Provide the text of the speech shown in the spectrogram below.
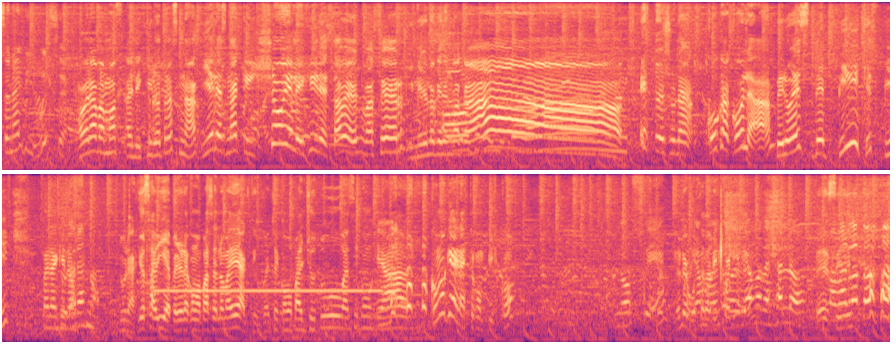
Son agridulces. ahora vamos a elegir otro snack. Y el snack que yo voy a elegir esta vez va a ser. Y miren lo que tengo acá. Esto es una Coca-Cola, pero es de peach. ¿Es peach? Para que Ahora no. Dura. Yo sabía, pero era como para hacerlo más didáctico. ¿cachai? Como para el YouTube, así como que. ah, ¿Cómo queda esto con pisco? No sé. ¿No le gusta la piscolina? Podríamos dejarlo. Eh, sí. Todo.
